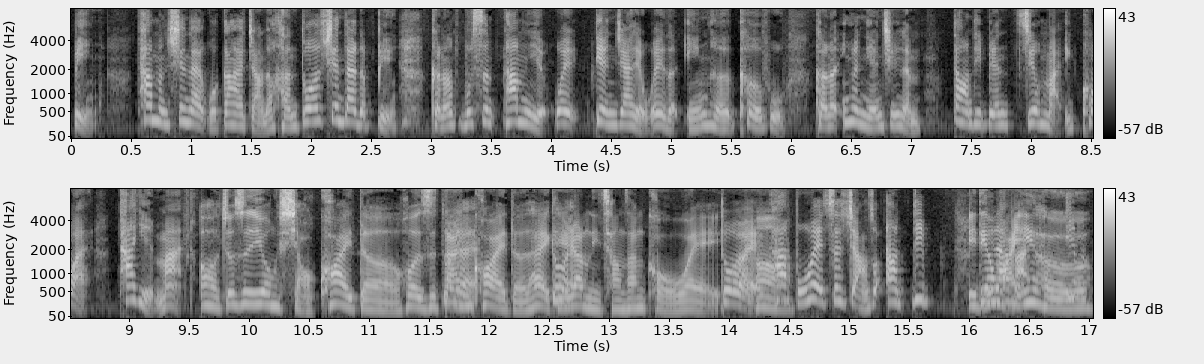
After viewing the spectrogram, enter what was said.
饼。他们现在我刚才讲的很多现在的饼，可能不是他们也为店家也为了迎合客户，可能因为年轻人到那边只有买一块，他也卖哦，就是用小块的或者是单块的，他也可以让你尝尝口味。对，他不会是讲说啊，你一定要买一盒。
